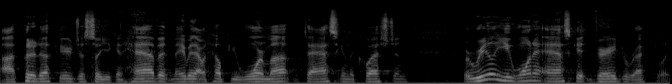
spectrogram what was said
I put it up here just so you can have it. Maybe that would help you warm up to asking the question. But really, you want to ask it very directly.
